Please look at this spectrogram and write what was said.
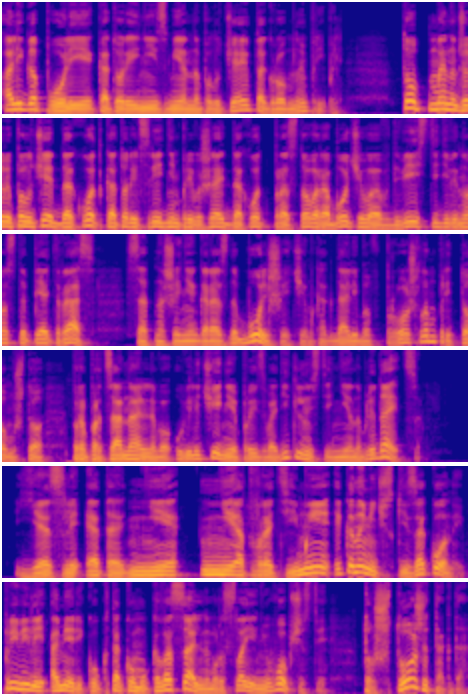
олигополии, которые неизменно получают огромную прибыль. Топ-менеджеры получают доход, который в среднем превышает доход простого рабочего в 295 раз. Соотношение гораздо больше, чем когда-либо в прошлом, при том, что пропорционального увеличения производительности не наблюдается. Если это не неотвратимые экономические законы привели Америку к такому колоссальному расслоению в обществе, то что же тогда?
